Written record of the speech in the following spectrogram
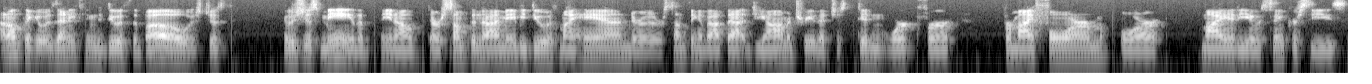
I don't think it was anything to do with the bow. It was just it was just me. The you know there's something that I maybe do with my hand, or there's something about that geometry that just didn't work for for my form or my idiosyncrasies,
